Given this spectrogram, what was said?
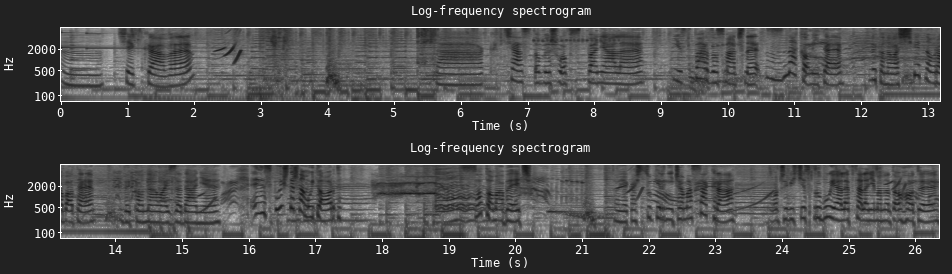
Hmm, ciekawe. Tak, ciasto wyszło wspaniale. Jest bardzo smaczne, znakomite. Wykonałaś świetną robotę. Wykonałaś zadanie. E, Spójrz też na mój tort. Co to ma być? To jakaś cukiernicza masakra. Oczywiście spróbuję, ale wcale nie mam na to ochoty.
